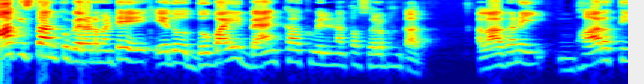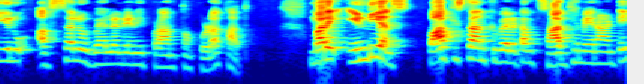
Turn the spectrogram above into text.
పాకిస్తాన్కు వెళ్ళడం అంటే ఏదో దుబాయ్ బ్యాంకాక్ వెళ్ళినంత సులభం కాదు. అలాగని భారతీయులు అస్సలు వెళ్ళలేని ప్రాంతం కూడా కాదు. మరి ఇండియన్స్ పాకిస్తాన్కు వెళ్ళటం సాధ్యమేనా అంటే?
